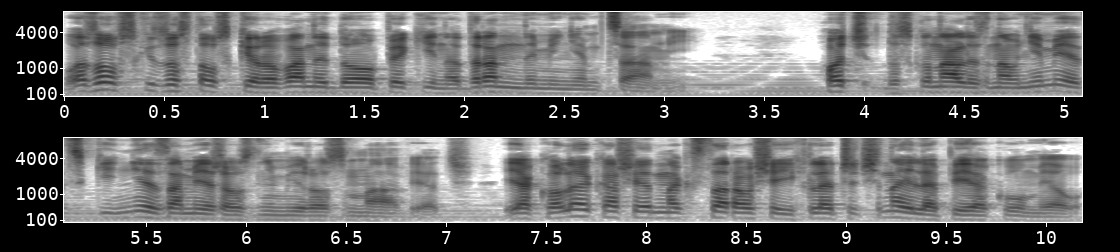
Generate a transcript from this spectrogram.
Łazowski został skierowany do opieki nad rannymi Niemcami. Choć doskonale znał niemiecki, nie zamierzał z nimi rozmawiać. Jako lekarz jednak starał się ich leczyć najlepiej jak umiał.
